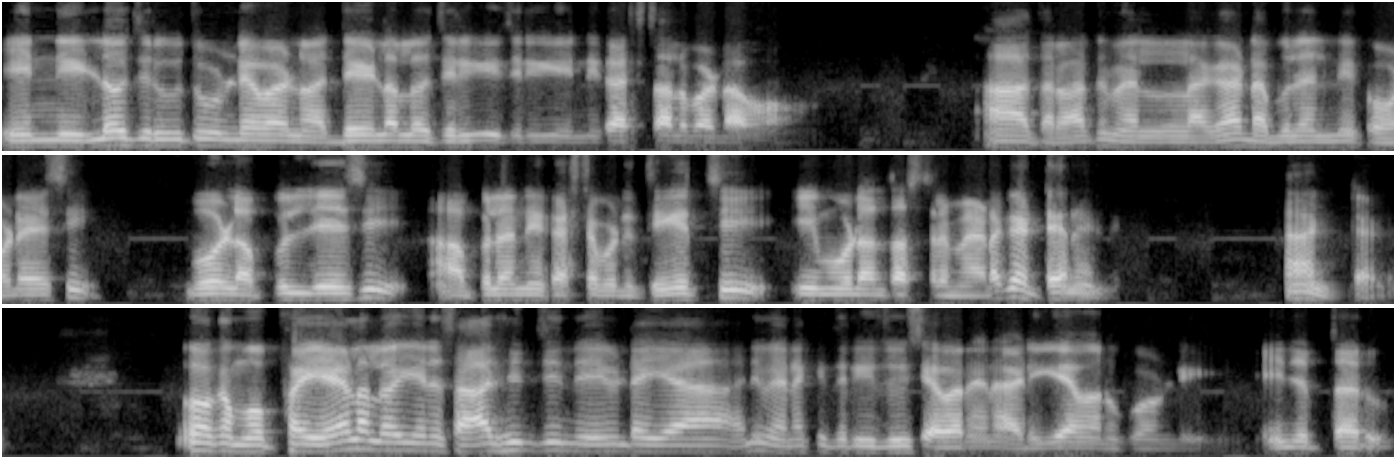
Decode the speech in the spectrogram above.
ఎన్ని ఇళ్ళలో తిరుగుతూ ఉండేవాళ్ళం. అద్దె ఇళ్ళలో తిరిగి తిరిగి ఎన్ని కష్టాలు పడ్డాము. ఆ తర్వాత మెల్లగా డబ్బులన్నీ కోడేసి బోల్డ్ అప్పులు చేసి ఆ అప్పులన్నీ కష్టపడి తీర్చి ఈ మూడంతస్తుల మేడ కట్టానండి. అంటాడు. ఒక ముప్పై ఏళ్ళలో ఈయన సాధించింది ఏమిటయ్యా అని వెనక్కి తిరిగి చూసి ఎవరైనా అడిగామనుకోండి. ఏం చెప్తారు?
